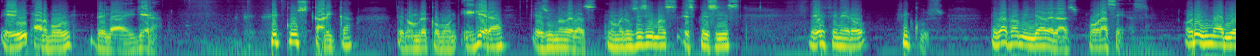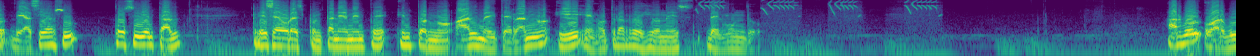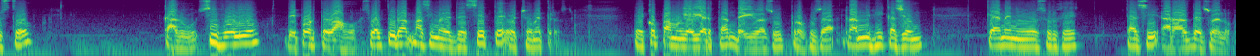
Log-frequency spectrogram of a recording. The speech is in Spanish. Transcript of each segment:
el árbol de la higuera. Ficus carica, de nombre común higuera, es una de las numerosísimas especies del género Ficus, de la familia de las moráceas. Originario de Asia Occidental, crece ahora espontáneamente en torno al Mediterráneo y en otras regiones del mundo. Árbol o arbusto caducifolio de porte bajo. Su altura máxima es de 7-8 metros. De copa muy abierta debido a su profusa ramificación que a menudo surge casi a ras del suelo.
